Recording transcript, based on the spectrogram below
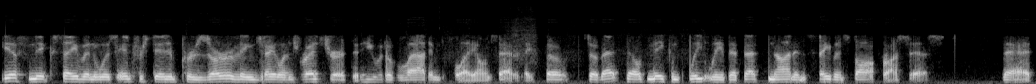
if Nick Saban was interested in preserving Jalen's red shirt, that he would have allowed him to play on Saturday. So, so that tells me completely that that's not in Saban's thought process. That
